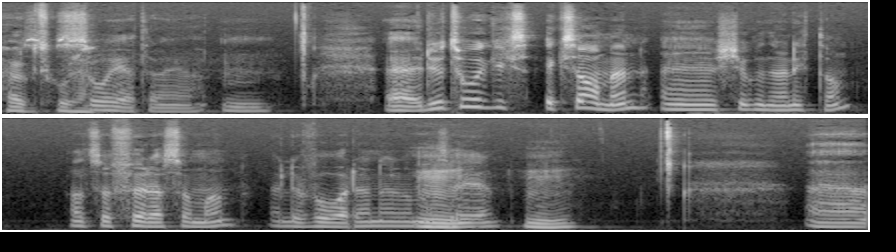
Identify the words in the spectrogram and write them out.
högskola. Så heter den ja. Mm. Eh, du tog ex- examen eh, 2019, alltså förra sommaren, eller våren eller vad man Mm, säger. mm. Eh,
